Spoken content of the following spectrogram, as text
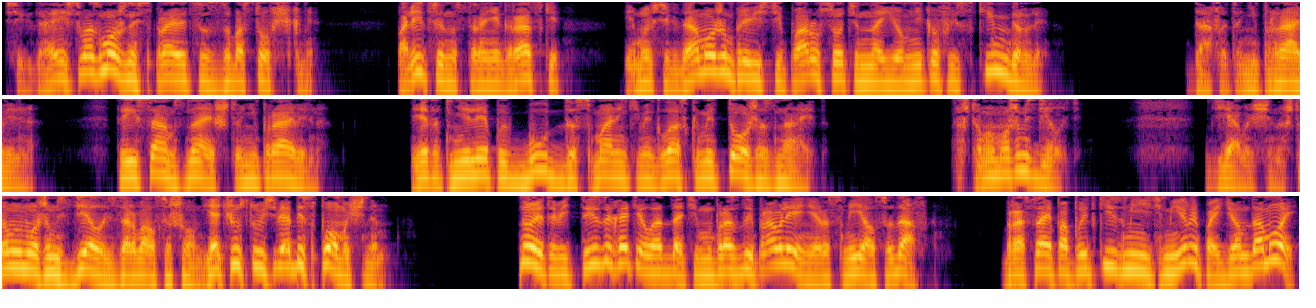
Всегда есть возможность справиться с забастовщиками. Полиция на стороне Градски, и мы всегда можем привести пару сотен наемников из Кимберли. Дав, это неправильно. Ты и сам знаешь, что неправильно. И этот нелепый Будда с маленькими глазками тоже знает. Но что мы можем сделать? Дьявольщина, что мы можем сделать? Взорвался Шон. Я чувствую себя беспомощным. Но это ведь ты захотел отдать ему бразды правления, рассмеялся Дав. Бросай попытки изменить мир и пойдем домой.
